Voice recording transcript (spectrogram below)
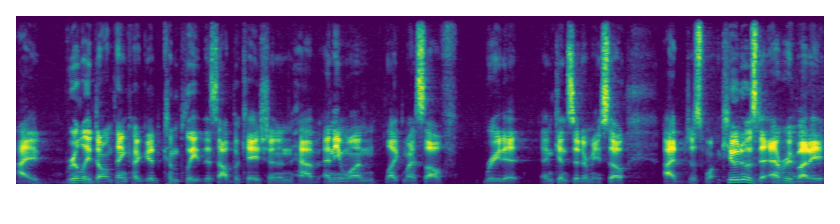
I really don't think I could complete this application and have anyone like myself read it and consider me. So I just want kudos to everybody,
